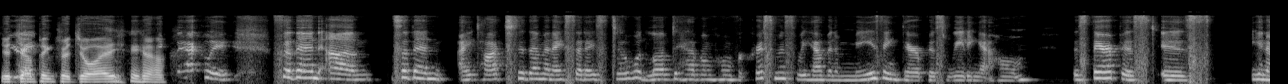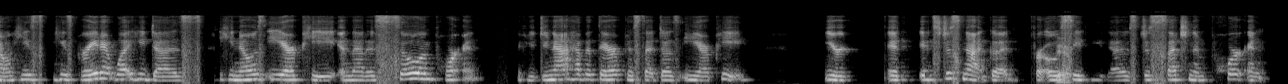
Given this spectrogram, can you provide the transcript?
you're jumping for joy yeah exactly so then um so then i talked to them and i said i still would love to have them home for christmas we have an amazing therapist waiting at home this therapist is you know he's he's great at what he does he knows erp and that is so important if you do not have a therapist that does erp you're it, it's just not good for ocd yeah. that is just such an important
